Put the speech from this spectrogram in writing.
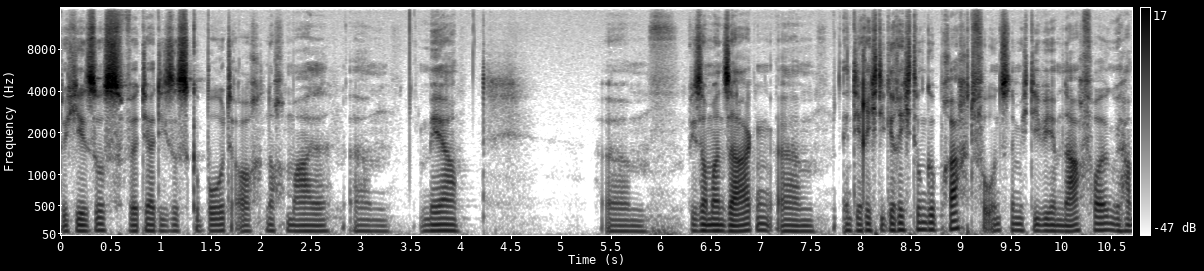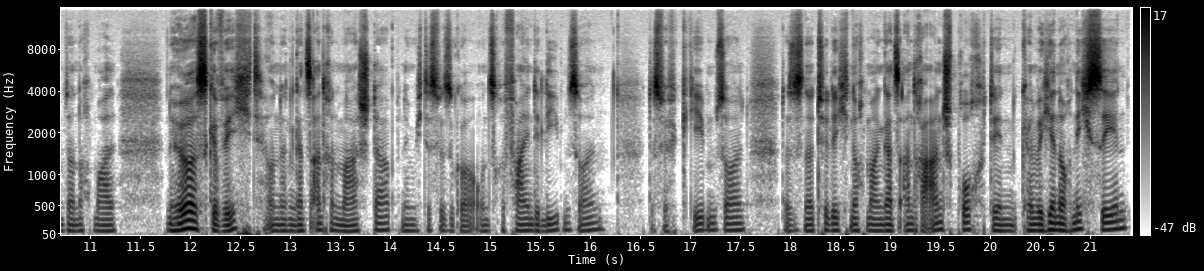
durch Jesus wird ja dieses Gebot auch nochmal ähm, mehr, ähm, wie soll man sagen, ähm, in die richtige Richtung gebracht, für uns nämlich, die wir ihm nachfolgen. Wir haben da nochmal ein höheres Gewicht und einen ganz anderen Maßstab, nämlich, dass wir sogar unsere Feinde lieben sollen, dass wir vergeben sollen. Das ist natürlich nochmal ein ganz anderer Anspruch, den können wir hier noch nicht sehen.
